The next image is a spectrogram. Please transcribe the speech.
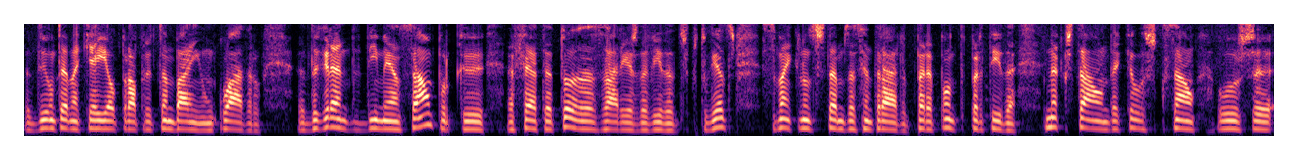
de um tema que é ele próprio também um quadro de grande dimensão, porque afeta todas as áreas da vida dos portugueses, se bem que nos estamos a centrar para ponto de partida na questão daqueles que são os eh,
